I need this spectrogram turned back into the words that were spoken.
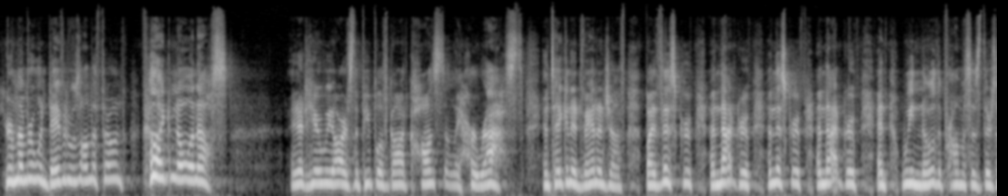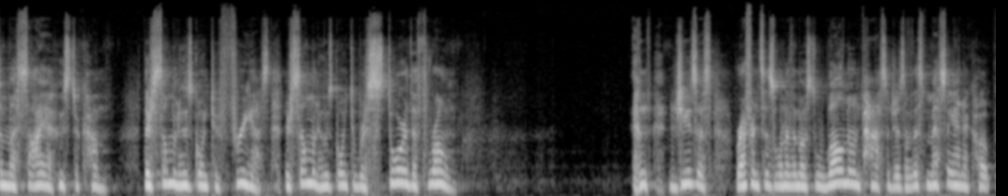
You remember when David was on the throne? like no one else. And yet here we are as the people of God constantly harassed and taken advantage of by this group and that group and this group and that group. And we know the promises there's a Messiah who's to come. There's someone who's going to free us. There's someone who's going to restore the throne. And Jesus references one of the most well known passages of this messianic hope,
